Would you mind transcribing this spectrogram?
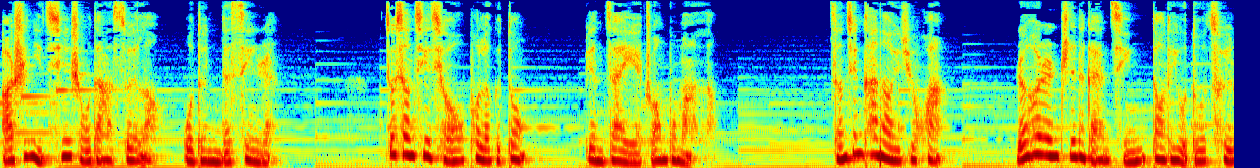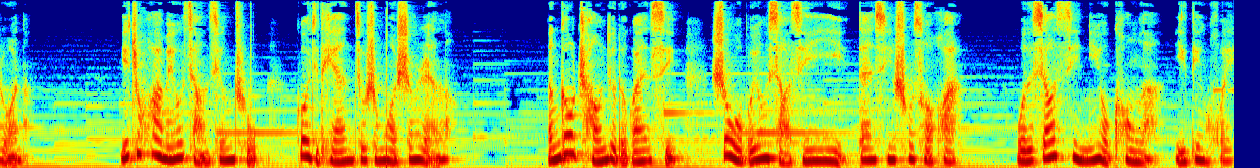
而是你亲手打碎了我对你的信任。”就像气球破了个洞，便再也装不满了。曾经看到一句话：人和人之间的感情到底有多脆弱呢？一句话没有讲清楚，过几天就是陌生人了。能够长久的关系，是我不用小心翼翼，担心说错话。我的消息你有空了一定回。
